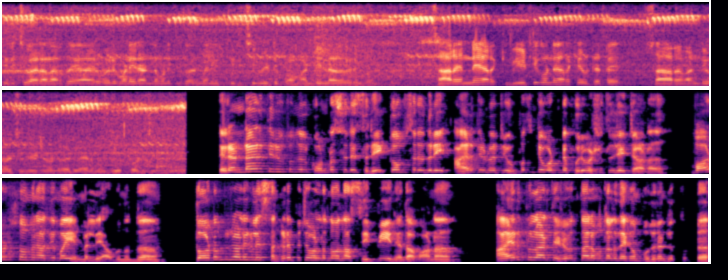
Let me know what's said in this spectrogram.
തിരിച്ച് വരാൻ നേരത്തെ ഞാൻ ഒരു ഒരു മണി രണ്ട് മണിക്ക് വരുമ്പോൾ എനിക്ക് തിരിച്ച് വീട്ടിൽ പോകാൻ വണ്ടി ഇല്ലാതെ വരുമ്പോൾ സാറ് എന്നെ ഇറക്കി വീട്ടിൽ കൊണ്ട് ഇറക്കി വിട്ടിട്ട് സാറ് വണ്ടി ഓടിച്ച് വീട്ടിലോട്ട് വരുമായിരുന്നു ജീപ്പ് ഓടിച്ച്. രണ്ടായിരത്തി ഇരുപത്തി ഒന്നിൽ കോൺഗ്രസിന്റെ ശ്രീ തോമസിനെതിരെ ആയിരത്തി എണ്ണൂറ്റി മുപ്പത്തഞ്ച് വോട്ടിന്റെ ഭൂരിപക്ഷത്തിൽ ജയിച്ചാണ് വാഴൂർ സോമൻ ആദ്യമായി എം എൽ എ ആവുന്നത്. തോട്ടം തൊഴിലാളികളെ സംഘടിപ്പിച്ച് വളർന്നു വന്ന സി പി നേതാവാണ്. ആയിരത്തി തൊള്ളായിരത്തി എഴുപത്തിനാല് മുതൽ അദ്ദേഹം പൊതുരംഗത്തുണ്ട്.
